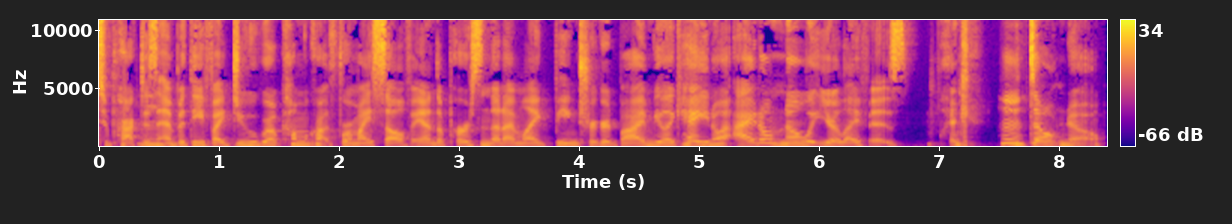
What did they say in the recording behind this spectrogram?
to practice empathy. If I do grow, come across for myself and the person that I'm like being triggered by, and be like, hey, you know what? I don't know what your life is. Like, don't know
